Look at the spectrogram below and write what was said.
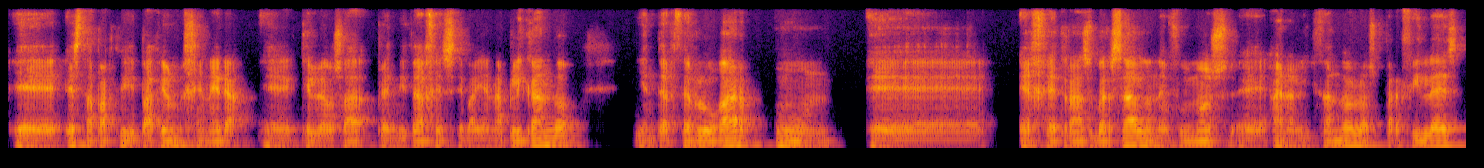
esta participación genera que los aprendizajes se vayan aplicando. Y en tercer lugar, un eje transversal donde fuimos analizando los perfiles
